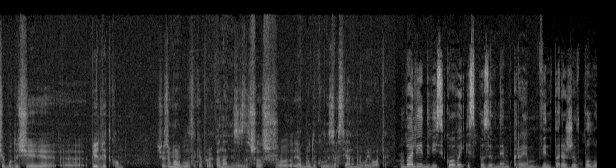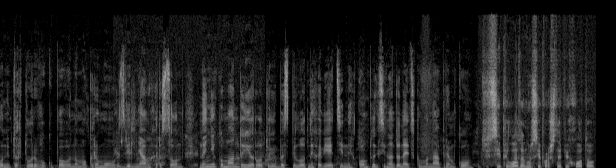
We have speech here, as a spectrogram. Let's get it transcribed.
Чи будучи е, підлітком, щось у мене було таке переконання, за- що, що я буду колись з росіянами воювати. Валід військовий із позивним Крим. Він пережив полон і тортури в окупованому Криму, звільняв Херсон. Нині командує ротою безпілотних авіаційних комплексів на Донецькому напрямку. Всі пілоти, ну всі пройшли піхоту.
